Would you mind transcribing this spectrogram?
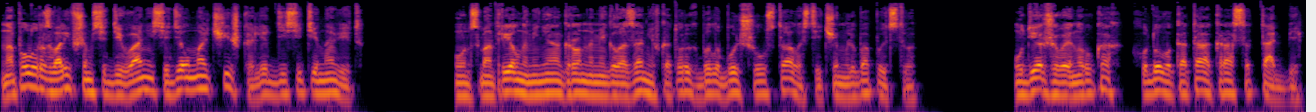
на полуразвалившемся диване сидел мальчишка лет десяти на вид. Он смотрел на меня огромными глазами, в которых было больше усталости, чем любопытства, удерживая на руках худого кота окраса Табби.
